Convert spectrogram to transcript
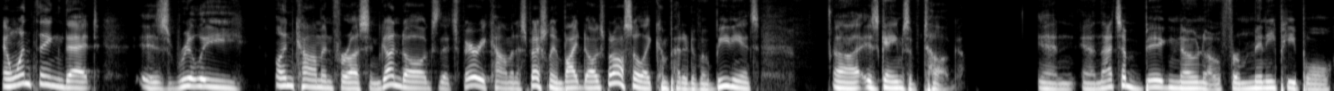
And one thing that is really uncommon for us in gun dogs that's very common, especially in bite dogs, but also like competitive obedience, uh, is games of tug. And and that's a big no-no for many people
